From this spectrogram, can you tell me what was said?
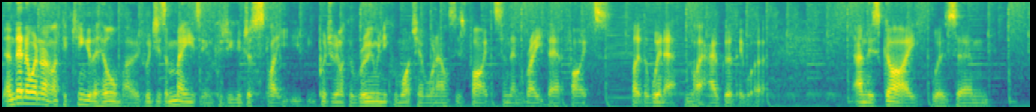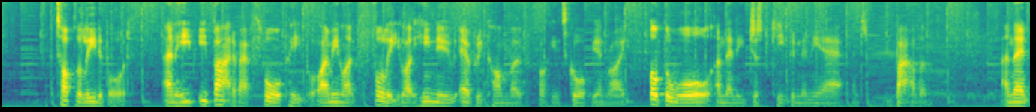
And then I went on like a King of the Hill mode, which is amazing because you can just like it puts you in like a room and you can watch everyone else's fights and then rate their fights, like the winner, like how good they were. And this guy was um, top of the leaderboard, and he, he batted about four people. I mean, like fully, like he knew every combo for fucking Scorpion, right? Up the wall, and then he'd just keep him in the air and just batter them. And then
